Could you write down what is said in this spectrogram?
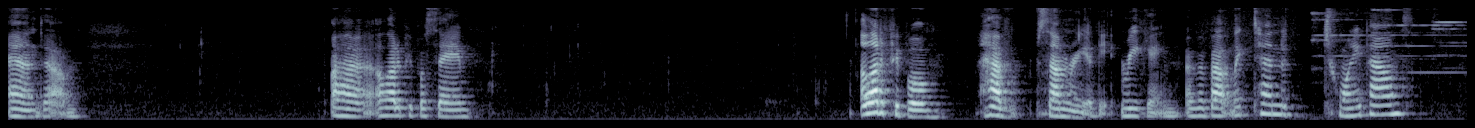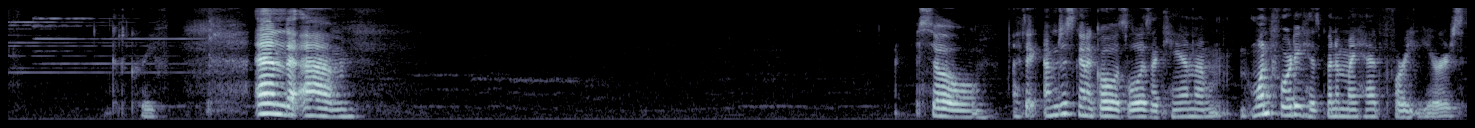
And um, uh, a lot of people say, a lot of people have some re- regain of about like 10 to 20 pounds. Good grief. And, um, so I think I'm just gonna go as low as I can. Um, 140 has been in my head for years.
